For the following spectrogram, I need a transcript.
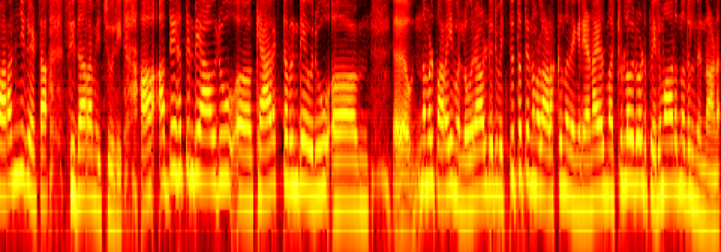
പറഞ്ഞു സീതാറാം യെച്ചൂരി. അദ്ദേഹത്തിന്റെ ആ ഒരു ക്യാരക്ടറിന്റെ ഒരു നമ്മൾ പറയുമല്ലോ ഒരാളുടെ ഒരു വ്യക്തിത്വത്തെ നമ്മൾ അളക്കുന്നത് എങ്ങനെയാണ് അയാൾ മറ്റുള്ളവരോട് പെരുമാറുന്നതിൽ നിന്നാണ്.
